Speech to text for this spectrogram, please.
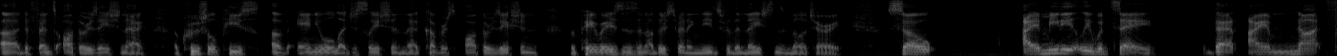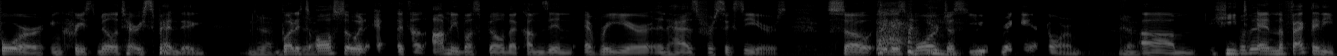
uh, Defense Authorization Act, a crucial piece of annual legislation that covers authorization for pay raises and other spending needs for the nation's military. So, I immediately would say that I am not for increased military spending, Yeah. but it's yeah. also an it's an omnibus bill that comes in every year and has for 60 years. So it is more just you breaking a norm. Yeah. Um he Well, they- and the fact that he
